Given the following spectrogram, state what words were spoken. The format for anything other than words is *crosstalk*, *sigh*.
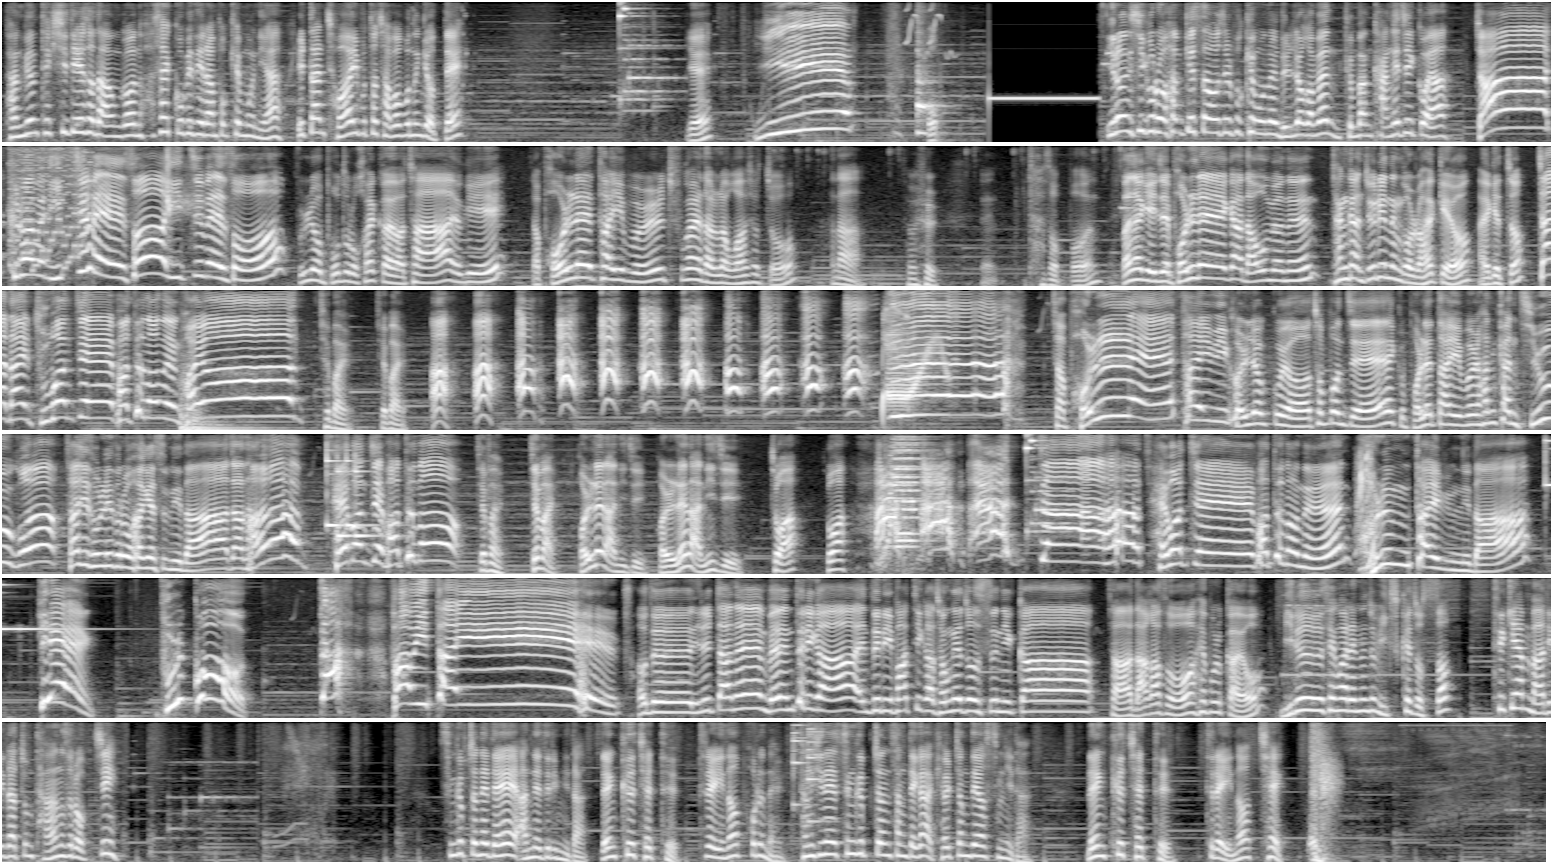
방금 택시디에서 나온 건 화살꼬빈이란 포켓몬이야 일단 저 아이부터 잡아보는 게 어때? 예? 예! 어? 이런 식으로 함께 싸워줄 포켓몬을 늘려가면 금방 강해질 거야. 자, 그러면 이쯤에서 이쯤에서 굴려보도록 할까요? 자, 여기 자 벌레 타입을 추가해 달라고 하셨죠. 하나, 둘, 넷, 다섯 번. 만약에 이제 벌레가 나오면은 잠깐 줄이는 걸로 할게요. 알겠죠? 자, 나의 두 번째 파트너는 과연 제발, 제발. 아, 아, 아, 으아! 자 벌레 타입이 걸렸고요 첫 번째 그 벌레 타입을 한 칸 지우고 다시 돌리도록 하겠습니다 자 다음 세 번째 파트너 제발 제발 벌레는 아니지 벌레는 아니지 좋아 좋아 아! 아 아 아 자 세 번째 파트너는 얼음 타입입니다 비행 불꽃 따! 바위 타임! 아무튼 일단은 멘트리가 엔트리 파티가 정해졌으니까 자 나가서 해볼까요? 미르 생활에는 좀 익숙해졌어? 특이한 말이라 좀 당황스럽지? 승급전에 대해 안내드립니다. 랭크 Z 트레이너 포르넬 당신의 승급전 상대가 결정되었습니다. 랭크 Z 트레이너 잭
